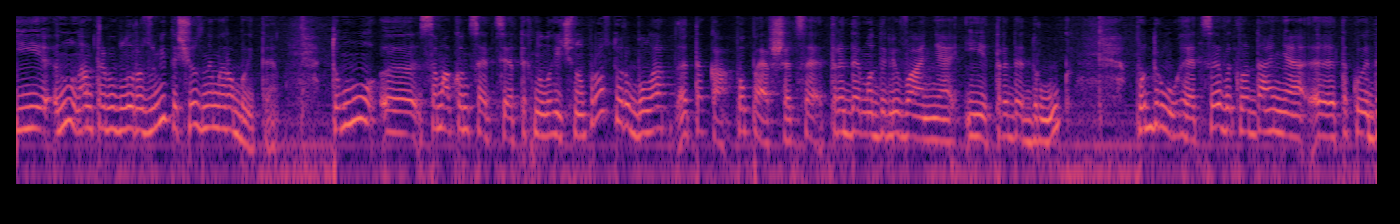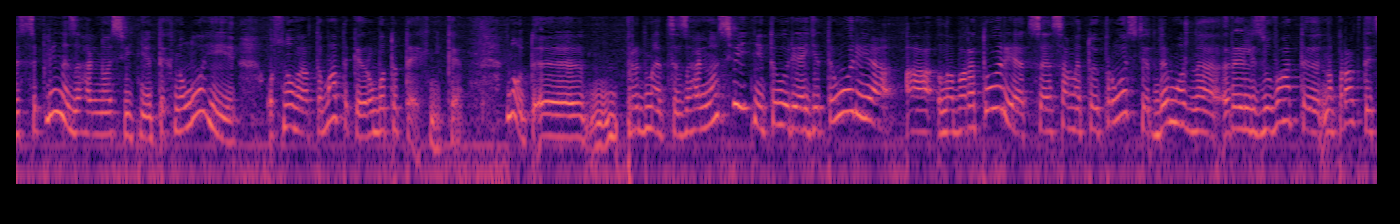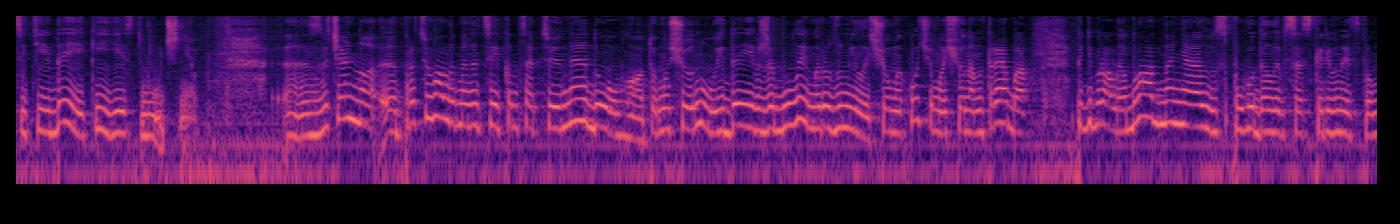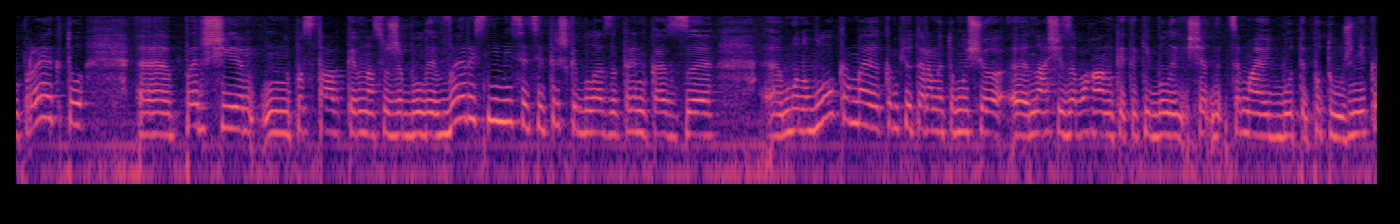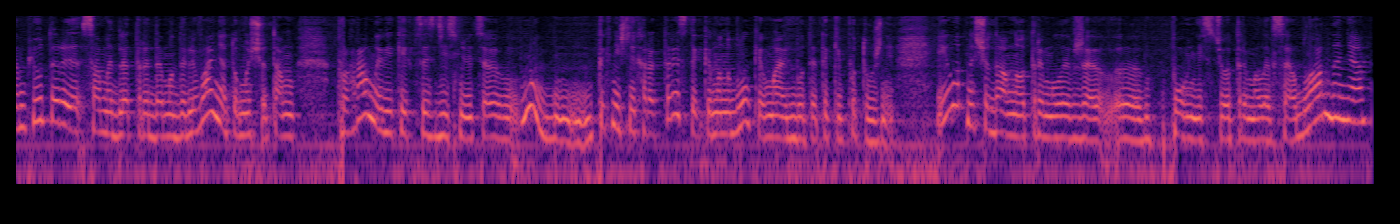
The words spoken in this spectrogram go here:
і ну, нам треба було розуміти, що з ними робити. Тому е, сама концепція технологічного простору була е, така: по-перше, це 3D-моделювання і 3D-друк. По-друге, це викладання е, такої дисципліни загальноосвітньої технології, основи автоматики робототехніки. Ну, е, предмет це загальноосвітній, теорія є теорія, а лабораторія це саме той простір, де можна реалізувати на практиці ті ідеї, які є в учнів. Е, Звичайно, е, працювали ми над цією концепцією недовго, тому що ну ідеї вже були. Ми розуміли, що ми хочемо, що нам треба. Підібрали обладнання, спогодили все з керівництвом проекту. Е, Перші поставки в нас вже були в вересні місяці. Трішки була затримка з моноблоками, комп'ютерами, тому що наші забаганки такі були. Ще це мають бути потужні комп'ютери саме для 3D-моделювання, тому що там програми, в яких це здійснюється, ну технічні характеристики моноблоків мають бути такі потужні. І от нещодавно отримали вже е, повністю отримали все обладнання.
